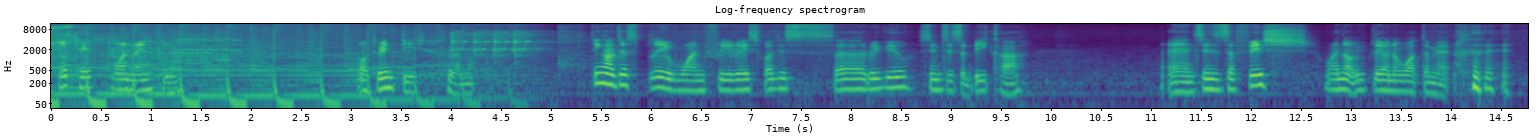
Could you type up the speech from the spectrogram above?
Okay, 119 or 20 lama. I think I'll just play one free race for this uh, review since it's a B car. And since it's a fish, why not we play on a water map?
